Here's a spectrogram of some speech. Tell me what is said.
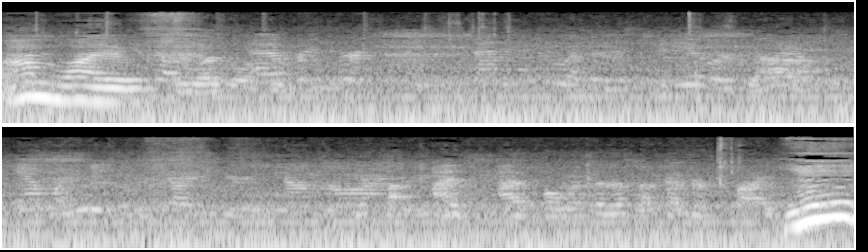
I'm live. yeah.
